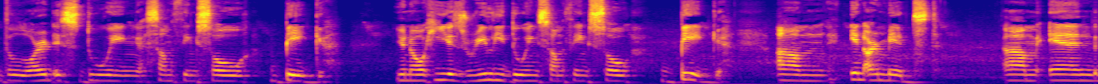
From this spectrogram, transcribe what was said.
the Lord is doing something so big. You know, He is really doing something so big um, in our midst. Um, and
